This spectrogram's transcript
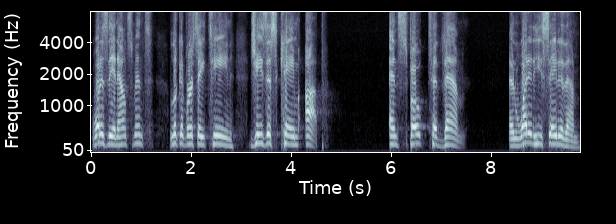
What is the announcement? Look at verse 18. Jesus came up and spoke to them. And what did he say to them?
